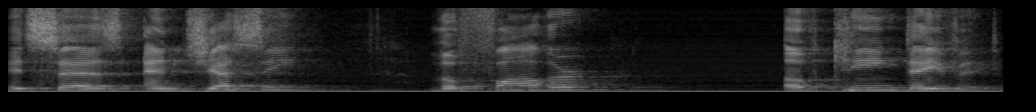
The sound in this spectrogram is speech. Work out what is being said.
It says, And Jesse, the father of King David.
